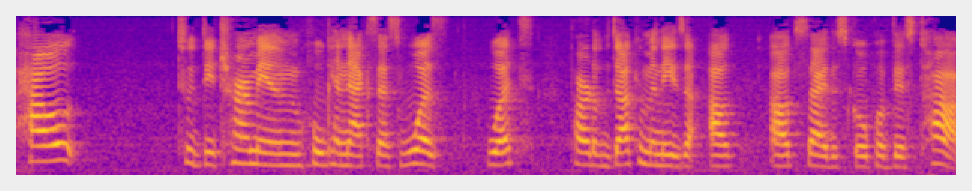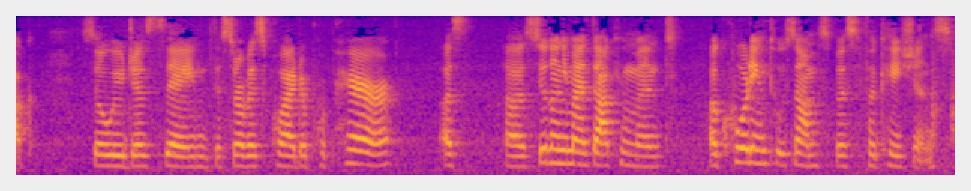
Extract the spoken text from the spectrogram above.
how, to determine who can access what, what part of the document is out, outside the scope of this talk. So we just say the service provider prepare a, a pseudonymized document according to some specifications.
